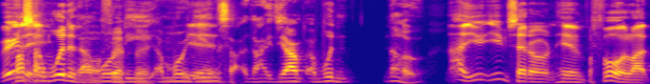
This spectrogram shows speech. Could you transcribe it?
Plus, I Really? wouldn't. Oh, I'm fair already. play. I'm already Yeah. inside. Like, I, I wouldn't. No. no, you you've said on here before, like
